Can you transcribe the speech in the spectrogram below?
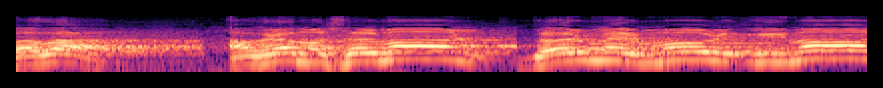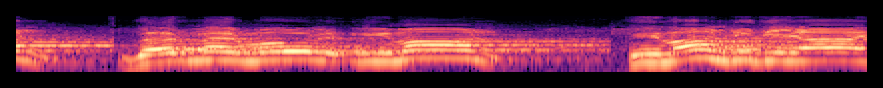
বাবা, আমরা মুসলমান, ধর্মের মূল ইমান ধর্মের মূল ইমান ইমান যদি নাই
